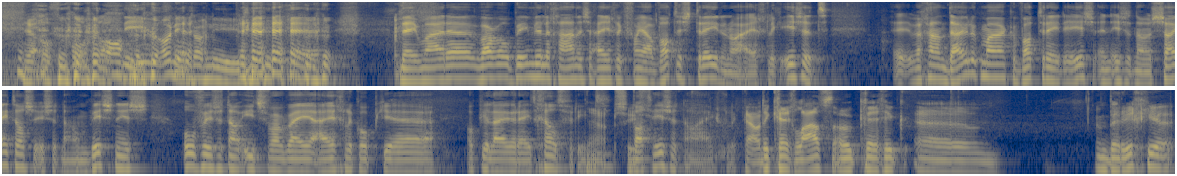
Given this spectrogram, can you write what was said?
ja, of, of toch niet. Oh nee, toch niet. nee, maar eh, waar we op in willen gaan is eigenlijk van ja, wat is traden nou eigenlijk? Is het, eh, we gaan duidelijk maken wat traden is. En is het nou een side hustle, is het nou een business? Of is het nou iets waarbij je eigenlijk op je, op je luie reet geld verdient? Ja, precies. wat is het nou eigenlijk? Ja, want ik kreeg laatst ook kreeg ik, ehm, een berichtje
